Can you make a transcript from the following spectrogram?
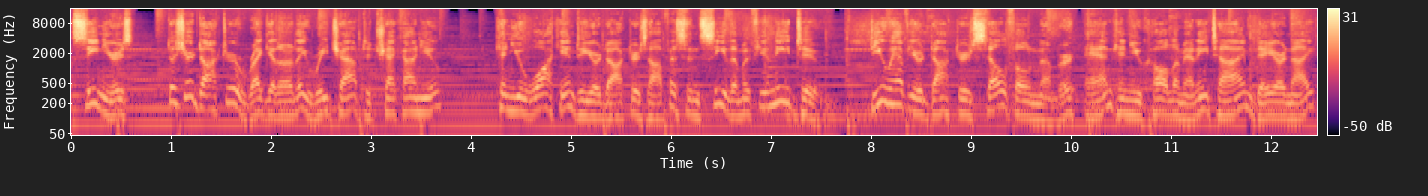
Seniors, does your doctor regularly reach out to check on you? Can you walk into your doctor's office and see them if you need to? Do you have your doctor's cell phone number and can you call them anytime, day or night?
